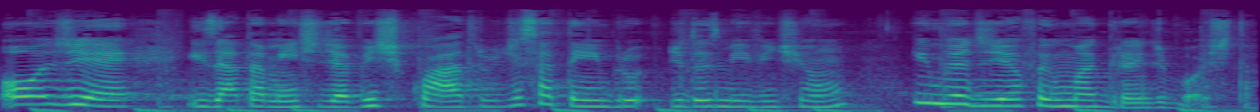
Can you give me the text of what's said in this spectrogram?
Hoje é exatamente dia 24 de setembro de 2021 e o meu dia foi uma grande bosta.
